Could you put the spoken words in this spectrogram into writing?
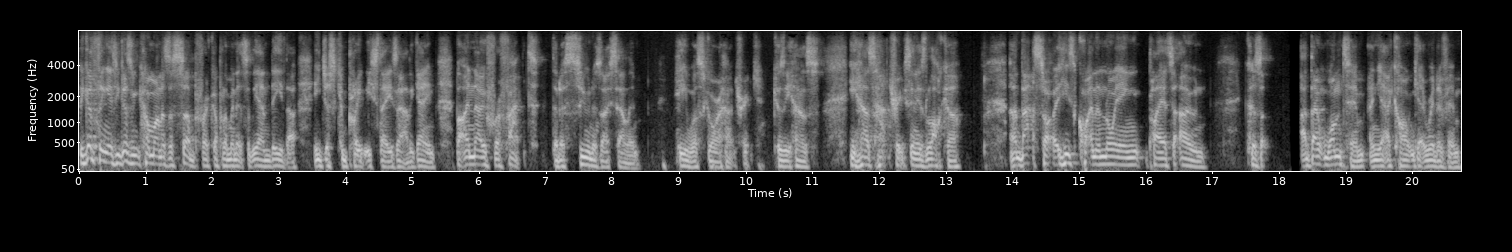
the good thing is he doesn't come on as a sub for a couple of minutes at the end either. He just completely stays out of the game. But I know for a fact that as soon as I sell him, he will score a hat trick because he has he has hat tricks in his locker, and that's sort of, he's quite an annoying player to own because I don't want him and yet I can't get rid of him.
